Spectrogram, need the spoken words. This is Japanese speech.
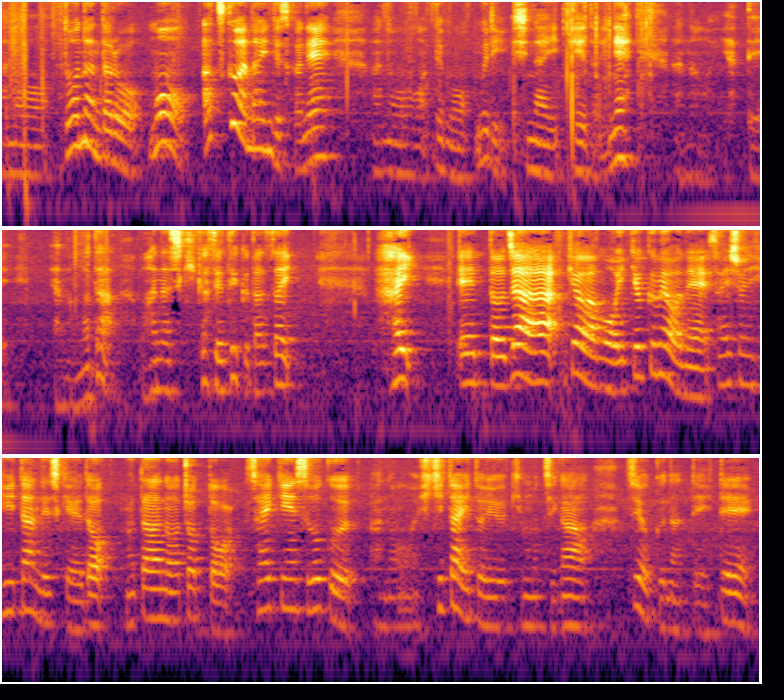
あのどうなんだろう。もう暑くはないんですかね。あのでも無理しない程度にねあのやってあのまたお話聞かせてください。はい。えー、っとじゃあ今日はもう1曲目をね最初に弾いたんですけれどまたあのちょっと最近すごくあの弾きたいという気持ちが強くなっていて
